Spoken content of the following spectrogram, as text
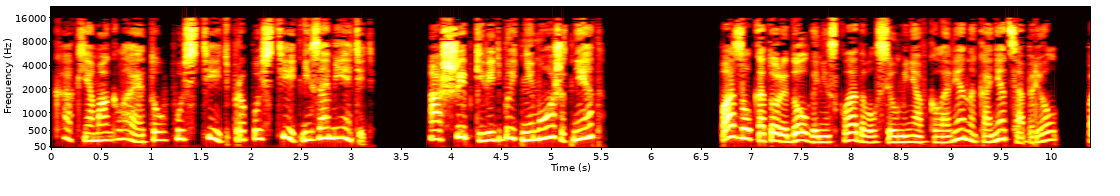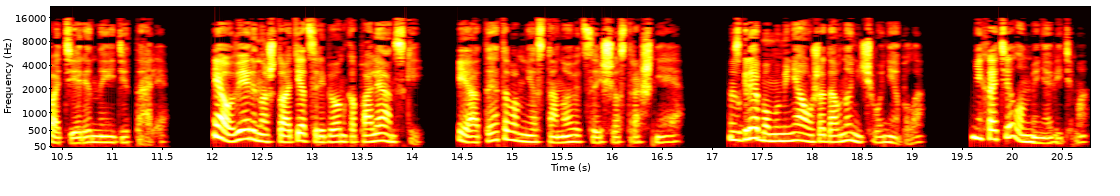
Как я могла это упустить, пропустить, не заметить? Ошибки ведь быть не может, нет? Пазл, который долго не складывался у меня в голове, наконец обрел потерянные детали. Я уверена, что отец ребенка Полянский, и от этого мне становится еще страшнее. С Глебом у меня уже давно ничего не было. Не хотел он меня, видимо.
